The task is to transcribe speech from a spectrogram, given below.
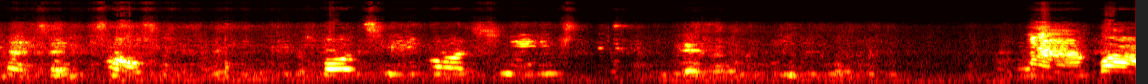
แต่เป็นของโมชิโมชิหนากว่า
